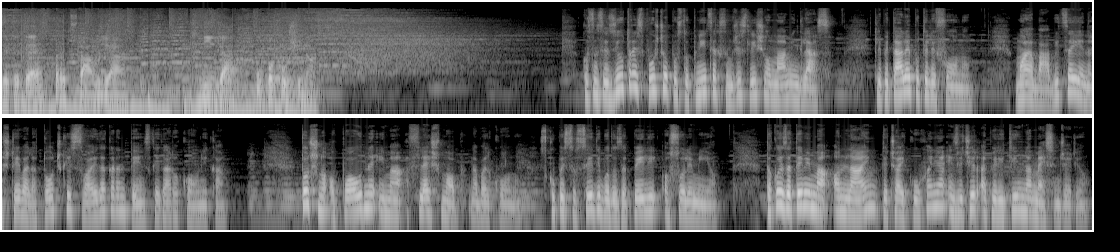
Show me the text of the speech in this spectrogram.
ZTD predstavlja knjiga v pokušino. Ko sem se zjutraj spuščal po stopnicah, sem že slišal mamin glas. Klepetala je po telefonu. Moja babica je naštevala točke svojega karantenskega rokovnika. Točno opoldne ima flash mob na balkonu. Skupaj s sosedi bodo zapeli Osolemijo. Takoj zatem ima online tečaj kuhanja in zvečer aperitiv na Messengerju.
